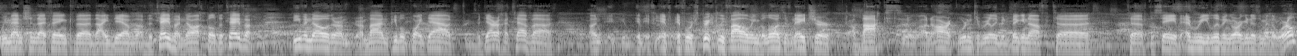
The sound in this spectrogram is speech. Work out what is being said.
We mentioned, I think, the, the idea of, of the teva. Noach built a teva, even though the Ramban people point out B'derech HaTeva, if, if, if, we're strictly following the laws of nature, a box, you know, an ark wouldn't have really been big enough to, to, to save every living organism in the world.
